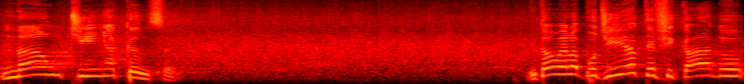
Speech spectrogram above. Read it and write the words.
não tinha câncer. Então ela podia ter ficado,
